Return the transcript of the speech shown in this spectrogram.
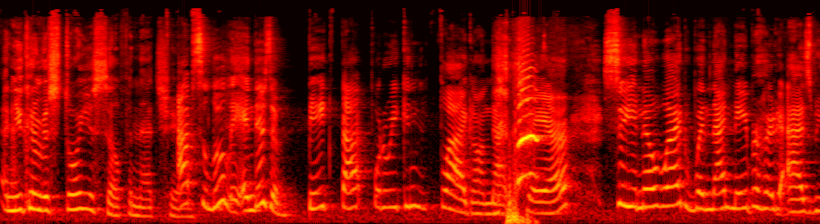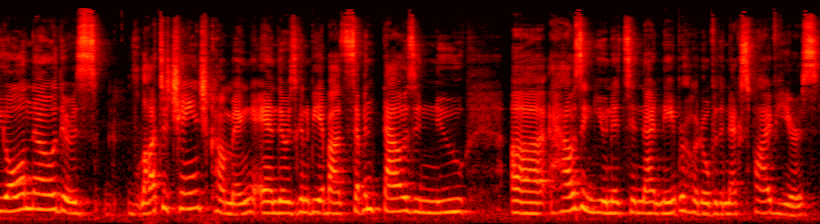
And you can restore yourself in that chair. Absolutely. And there's a big fat Puerto Rican flag on that chair. So you know what? When that neighborhood, as we all know, there's lots of change coming, and there's going to be about 7,000 new uh, housing units in that neighborhood over the next five years.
